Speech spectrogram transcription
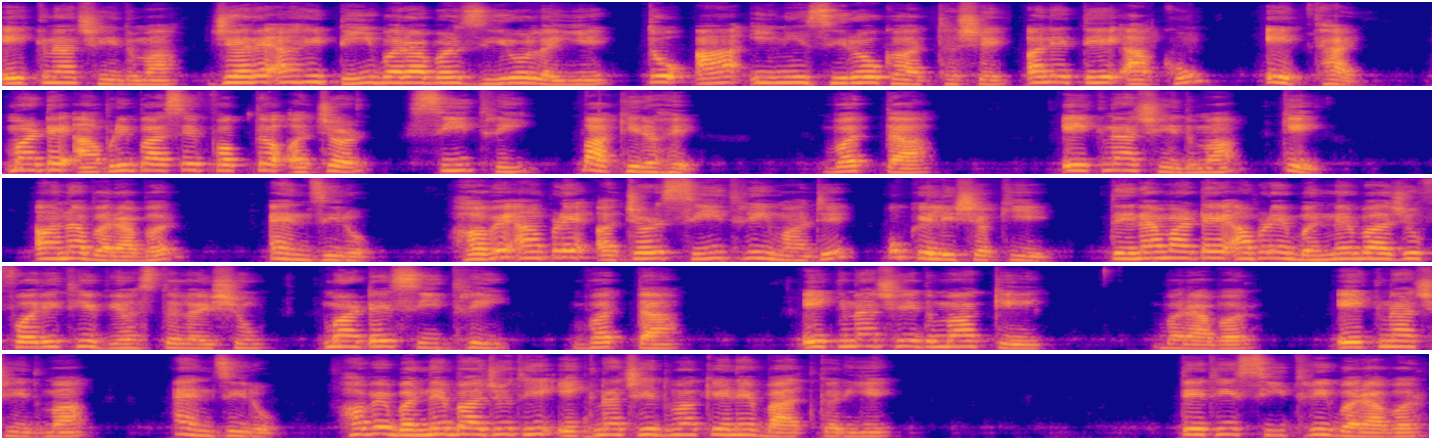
એકના છેદમાં. જ્યારે અહીં ટી બરાબર ઝીરો લઈએ, તો આ ઈની ઝીરો ઘાત થશે અને તે આખું એક થાય. માટે આપણી પાસે ફક્ત અચળ સી થ્રી બાકી રહે. વત્તા એકના છેદમાં કે. આના બરાબર n0 હવે આપણે અચળ સી થ્રી માટે ઉકેલી શકીએ. તેના માટે આપણે બંને બાજુ ફરીથી વ્યસ્ત લઈશું. માટે સી થ્રી વત્તા એકના છેદમાં કે બરાબર એકના છેદમાં n0 હવે બંને બાજુથી એકના છેદમાં કેને બાદ કરીએ? તેથી સી થ્રી બરાબર.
